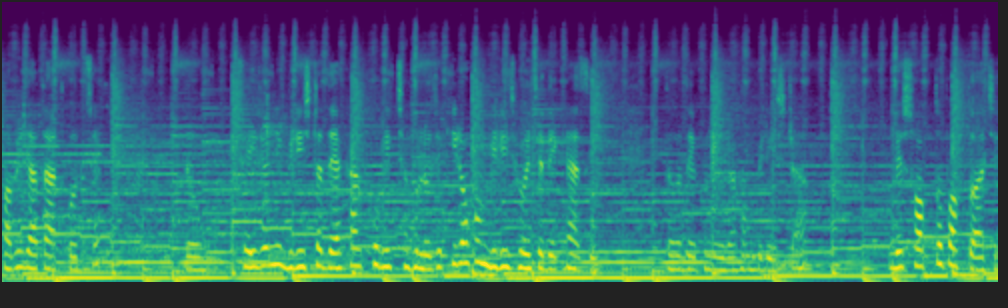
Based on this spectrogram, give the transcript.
সবই যাতায়াত করছে। সেই জন্যই ব্রিজটা দেখার খুব ইচ্ছা হলো যে কীরকম ব্রিজ হয়েছে দেখে আসি। তো দেখুন এইরকম ব্রিজটা। বেশ শক্তপক্ত আছে।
